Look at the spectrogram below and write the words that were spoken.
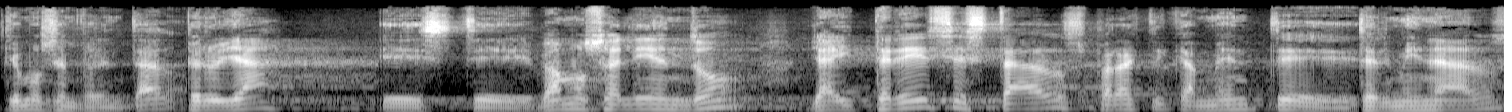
que hemos enfrentado. Pero ya este, vamos saliendo ya hay tres estados prácticamente terminados,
